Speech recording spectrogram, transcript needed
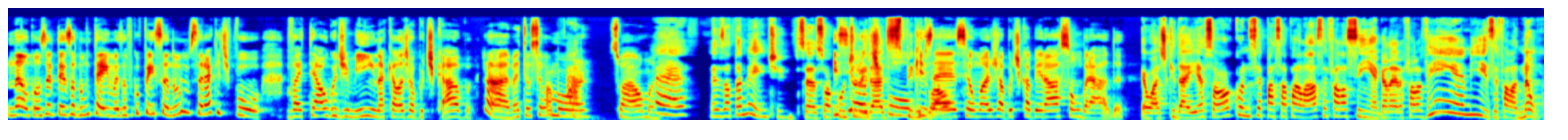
Não, com certeza não tem, mas eu fico pensando, hum, será que, tipo, vai ter algo de mim naquela jabuticaba? Ah, vai ter o seu amor, ah. sua alma. É, Exatamente. Isso é a sua e continuidade se eu, tipo, espiritual. quiser ser uma jabuticabeira assombrada? Eu acho que daí é só quando você passar pra lá, você fala assim, a galera fala, vem, Mi. Você fala, não.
